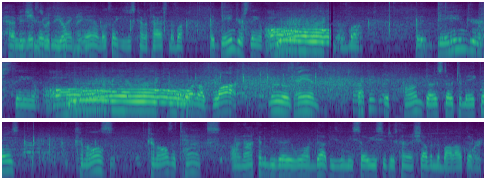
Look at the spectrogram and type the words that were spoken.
Have He issues like with the like- opening. yeah, it looks like he's just kind of passing the ball. The dangerous thing. Of oh. the ball. Dangerous thing. Oh. What a block! Look at those hands. I think if Han does start to make those, Kunal's Kunal's attacks are not going to be very warmed up. He's going to be so used to just kind of shoving the ball out there.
